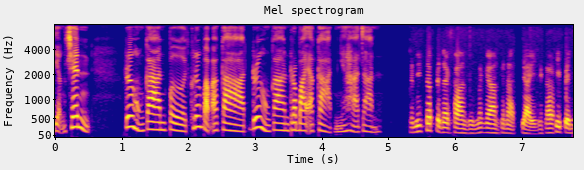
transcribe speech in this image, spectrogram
อย่างเช่น เรื่องของการเปิดเครื่องปรับอากาศ เรื่องของการระบายอากาศอย่างเงี้ยค่ะอาจารย์ อันนี้ถ้าเป็นอาคารสำนักงานขนาดใหญ่นะครับ ที่เป็น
